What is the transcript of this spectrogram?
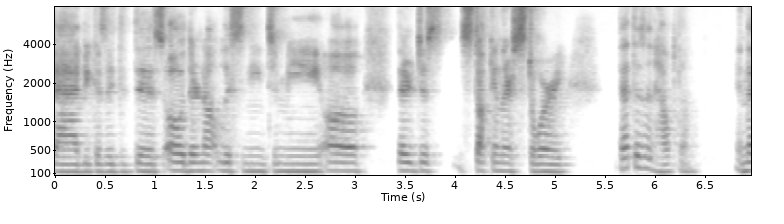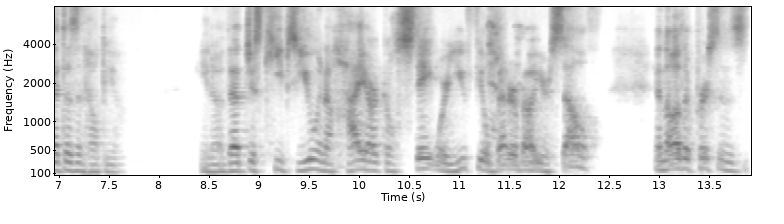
bad because they did this. Oh they're not listening to me. Oh they're just stuck in their story. That doesn't help them and that doesn't help you you know that just keeps you in a hierarchical state where you feel better about yourself and the other person's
